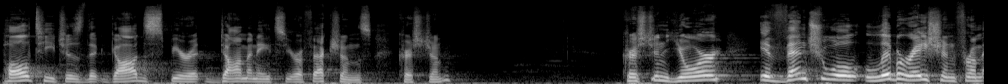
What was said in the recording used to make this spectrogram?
Paul teaches that God's Spirit dominates your affections, Christian. Christian, your eventual liberation from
